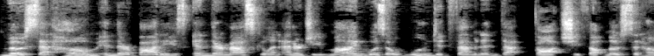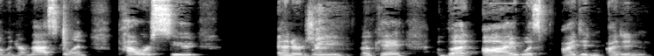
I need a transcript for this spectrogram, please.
most at home in their bodies, in their masculine energy. Mine was a wounded feminine that thought she felt most at home in her masculine power suit energy. Okay. But I was, I didn't, I didn't,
